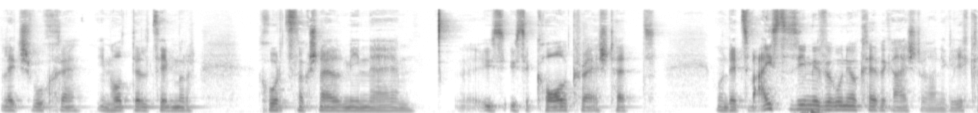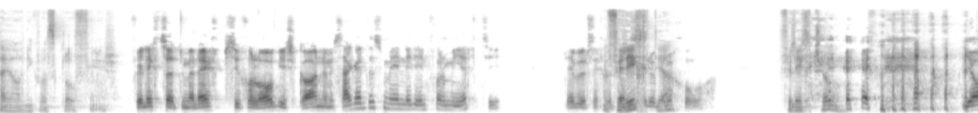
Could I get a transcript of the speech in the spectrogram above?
letzte Woche im Hotelzimmer kurz noch schnell mein, äh, uns, unseren Call crashed hat. Und jetzt weiss, dass ich mich für Unihockey begeistert habe ich gleich keine Ahnung, was gelaufen ist. Vielleicht sollten wir echt psychologisch gar nicht mehr sagen, dass wir nicht informiert sind. Der würde sich Vielleicht, ja. Bekommen. Vielleicht schon. ja.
